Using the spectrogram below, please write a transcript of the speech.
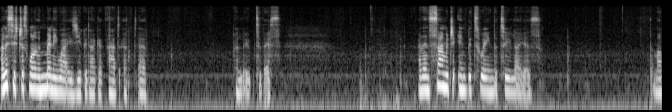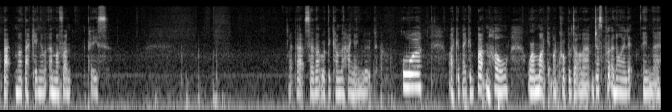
and this is just one of the many ways you could add, add a, a, a loop to this. And then sandwich it in between the two layers. That my back my backing and my front piece. Like that. So that would become the hanging loop. Or I could make a buttonhole or I might get my Crop-A-Dile out and just put an eyelet in there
